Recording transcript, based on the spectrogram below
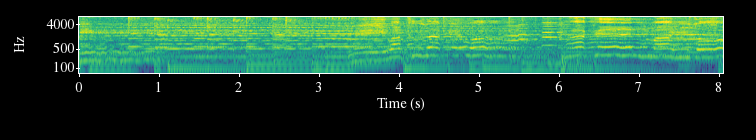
に。迷惑だけはかけまいぞ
